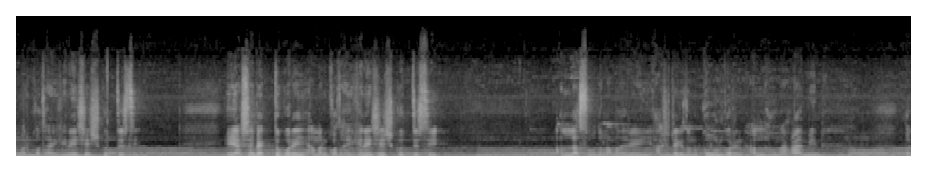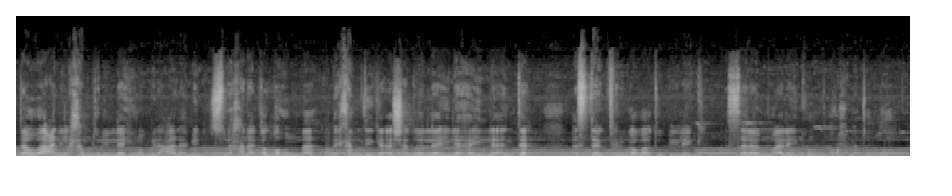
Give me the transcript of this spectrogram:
আমার কথা এখানেই শেষ করতেছি এই আশা ব্যক্ত করেই আমার কথা এখানেই শেষ করতেছি আল্লাহ সুমতাল আমাদের এই আশাটাকে যেন কবুল করেন আল্লাহ আমিন ودعوى عن الحمد لله رب العالمين سبحانك اللهم وبحمدك أشهد أن لا إله إلا أنت أستغفرك وأتوب إليك السلام عليكم ورحمة الله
